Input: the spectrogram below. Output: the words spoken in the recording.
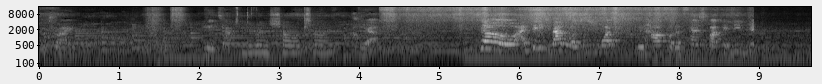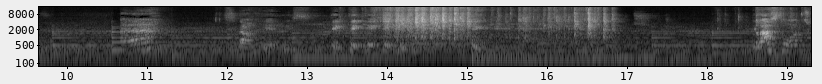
We'll try later. During shower time. Yeah. So I think that was what we have for the first packaging. Uh, sit down here, please. Take, take, take, take, take, take. The last one to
